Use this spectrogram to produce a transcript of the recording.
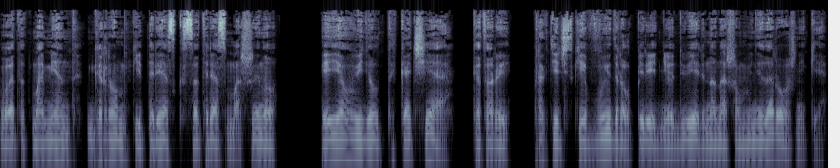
В этот момент громкий треск сотряс машину, и я увидел тыкача, который практически выдрал переднюю дверь на нашем внедорожнике.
